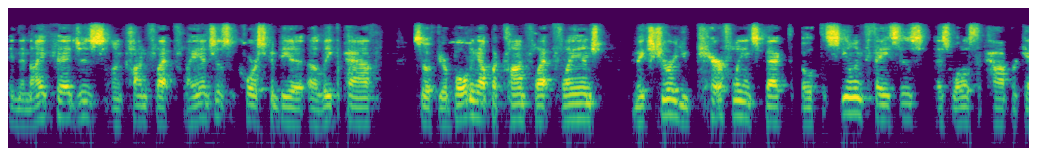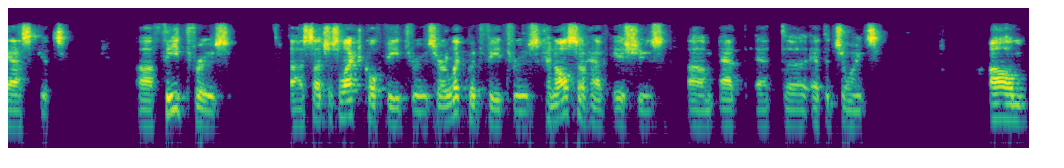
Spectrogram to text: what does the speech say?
in the knife edges on conflat flanges, of course, can be a, a leak path. So if you're bolting up a conflat flange, make sure you carefully inspect both the sealing faces as well as the copper gaskets. Uh, feed throughs, uh, such as electrical feed throughs or liquid feed throughs, can also have issues um, at, at, uh, at the joints. Um,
